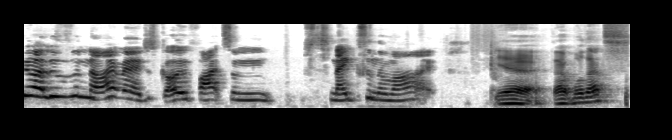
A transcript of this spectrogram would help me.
You're like, this is a nightmare. Just go fight some snakes in the mine. Yeah, that well, that's.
